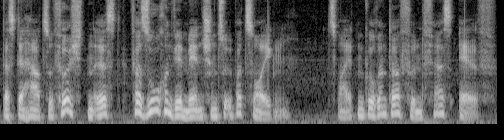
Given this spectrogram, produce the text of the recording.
dass der Herr zu fürchten ist, versuchen wir Menschen zu überzeugen. 2. Korinther 5, Vers 11.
